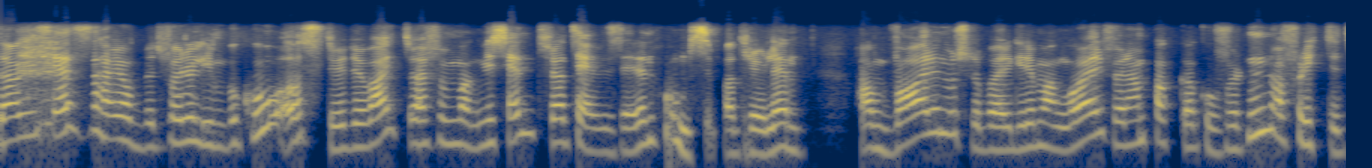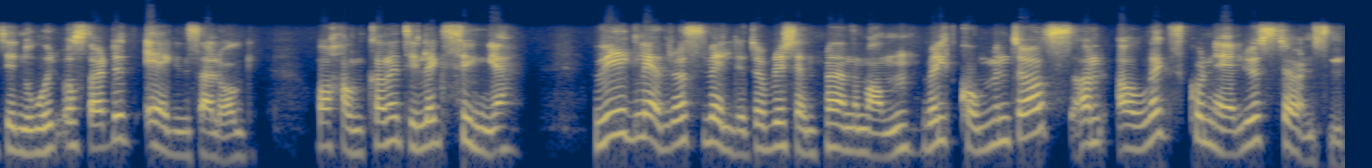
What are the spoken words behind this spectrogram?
Dagens gjest har jobbet for Olimbo Co. og Studio White og er for mange kjent fra TV-serien Homsepatruljen. Han var en Oslo-borger i mange år før han pakka kofferten og flyttet til nord og startet egen salong. Og han kan i tillegg synge. Vi gleder oss veldig til å bli kjent med denne mannen. Velkommen til oss, Alex Cornelius Sørensen.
